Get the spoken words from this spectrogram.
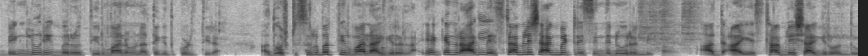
ಬೆಂಗಳೂರಿಗೆ ಬರೋ ತೀರ್ಮಾನವನ್ನು ತೆಗೆದುಕೊಳ್ತೀರಾ? ಅದು ಅಷ್ಟು ಸುಲಭ ತೀರ್ಮಾನ ಆಗಿರಲ್ಲ. ಯಾಕೆಂದ್ರೆ ಆಗಲೇ ಎಸ್ಟಾಬ್ಲಿಷ್ ಆಗಿಬಿಟ್ರಿ ಸಿಂಧನೂರಲ್ಲಿ. ಅದು ಆ ಎಸ್ಟಾಬ್ಲಿಷ್ ಆಗಿರೋ ಒಂದು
